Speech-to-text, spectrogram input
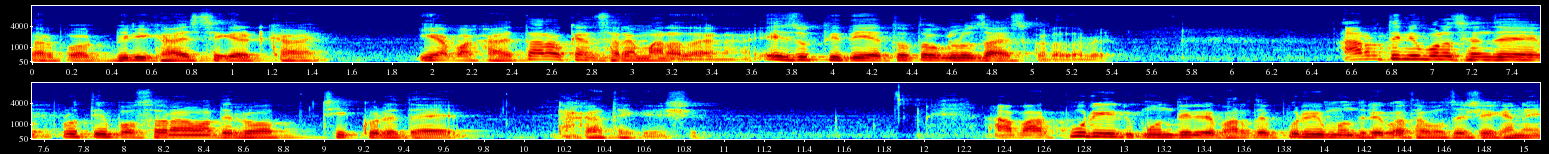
তারপর বিড়ি খায়, সিগারেট খায় ইয়াবা খায়, তারাও ক্যান্সারে মারা যায় না। এই যুক্তি দিয়ে তো তো ওগুলো জায়জ করা যাবে। আরও তিনি বলেছেন যে, প্রতি বছর আমাদের রথ ঠিক করে দেয় ঢাকা থেকে এসে। আবার পুরীর মন্দিরের, ভারতে পুরীর মন্দিরের কথা বলছে সেখানে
